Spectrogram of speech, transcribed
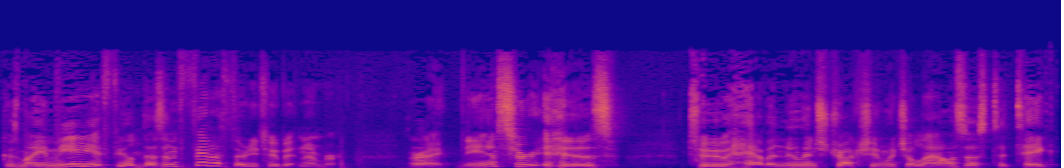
Because my immediate field doesn't fit a 32-bit number. All right, the answer is to have a new instruction which allows us to take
